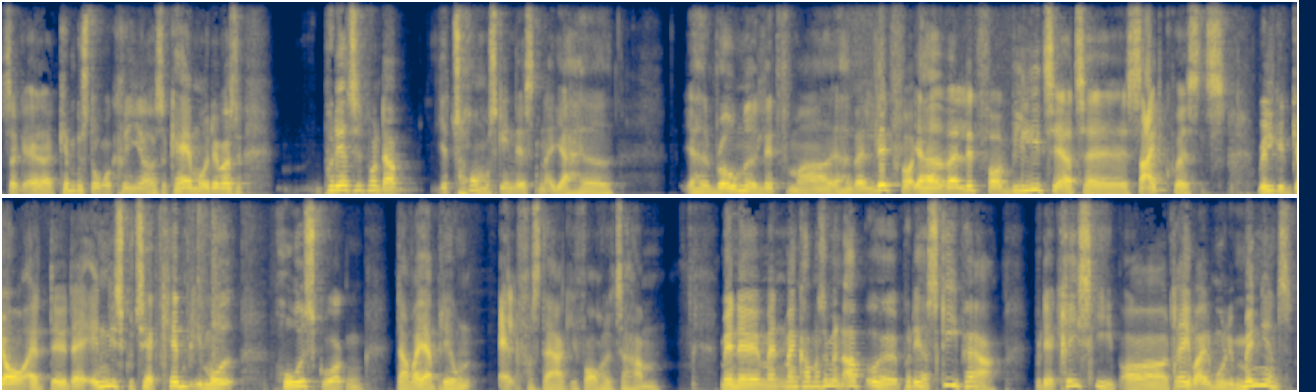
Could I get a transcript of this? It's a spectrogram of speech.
så, eller kæmpe store kriger, så kan jeg mod det. Altså, på det her tidspunkt, der, jeg tror måske næsten, at jeg havde jeg havde roamet lidt for meget. Jeg havde været lidt for, jeg havde været lidt for villig til at tage sidequests, hvilket gjorde, at øh, da jeg endelig skulle til at kæmpe imod hovedskurken, der var jeg blevet alt for stærk i forhold til ham. Men øh, man, man kommer simpelthen op øh, på det her skib her, på det her krigsskib, og dræber alle mulige minions,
